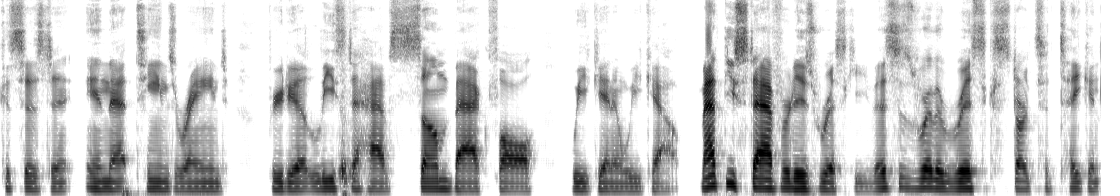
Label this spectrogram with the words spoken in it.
consistent in that teens range for you to at least to have some backfall week in and week out. Matthew Stafford is risky. This is where the risk starts to take an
